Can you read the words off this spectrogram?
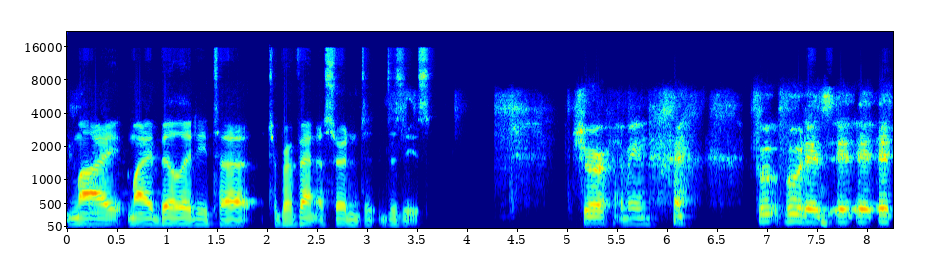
my my ability to to prevent a certain d- disease? Sure. I mean, food food is is,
